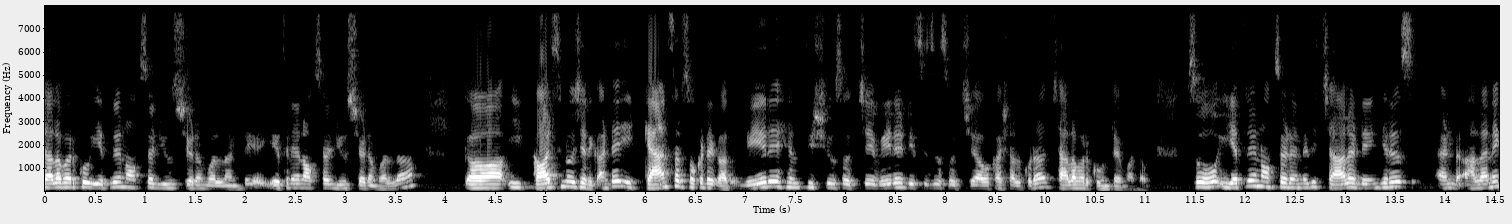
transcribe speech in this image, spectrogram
చాలా వరకు ఎథిలిన్ ఆక్సైడ్ యూస్ చేయడం వల్ల అంటే ఎథిలిన్ ఆక్సైడ్ యూస్ చేయడం వల్ల ఈ కార్సినోజెనిక్ అంటే ఈ క్యాన్సర్స్ ఒకటే కాదు వేరే హెల్త్ ఇష్యూస్ వచ్చే వేరే డిసీజెస్ వచ్చే అవకాశాలు కూడా చాలా వరకు ఉంటాయి అన్నమాట. సో ఈ ఎథిలిన్ ఆక్సైడ్ అనేది చాలా డేంజరస్ అండ్ అలానే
